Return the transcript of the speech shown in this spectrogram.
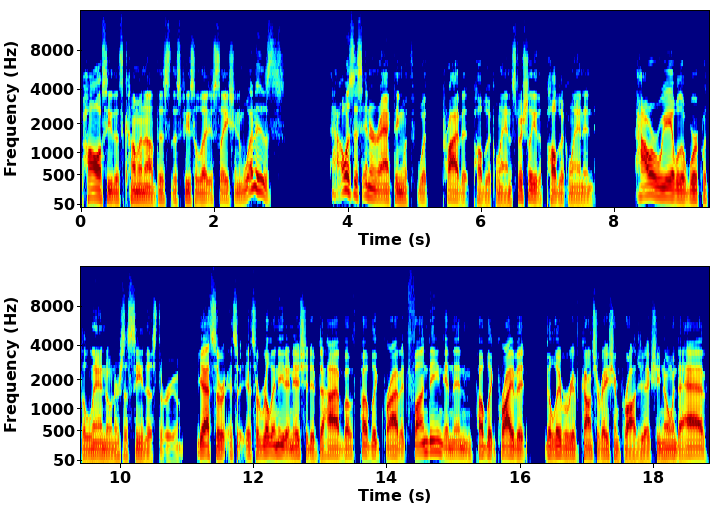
policy that's coming out, this this piece of legislation, what is how is this interacting with with private public land, especially the public land, and how are we able to work with the landowners to see this through? Yeah, so it's a, it's a really neat initiative to have both public private funding and then public private delivery of conservation projects, you know, and to have,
